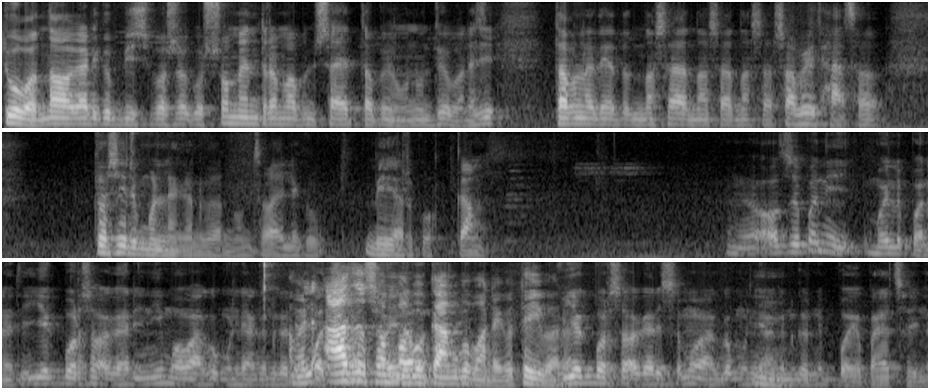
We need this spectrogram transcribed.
त्योभन्दा अगाडिको बिस वर्षको संयन्त्रमा पनि सायद तपाईँ हुनुहुन्थ्यो भनेपछि तपाईँलाई त्यहाँ त नसा नसा नसा सबै थाहा छ। कसरी मूल्याङ्कन गर्नुहुन्छ अहिलेको मेयरको काम? अझ पनि मैले भनेको थिएँ एक वर्ष अगाडि नै म उहाँको मूल्याङ्कन गर्ने आजसम्मको कामको। भनेको त्यही भएर। एक वर्ष अगाडिसम्म उहाँको मूल्याङ्कन गर्ने पाएको छैन।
